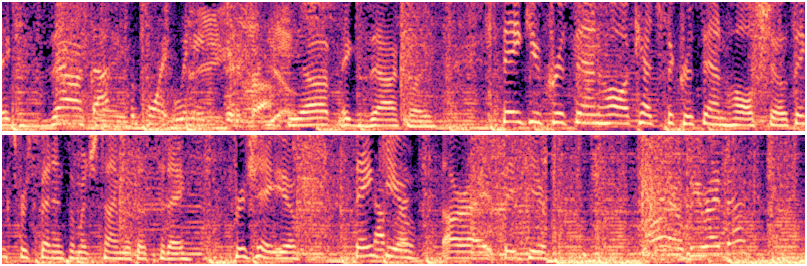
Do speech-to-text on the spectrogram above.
Exactly. That's the point we need to get across. Yes. Yep, exactly. Thank you, KrisAnne Hall. Catch the KrisAnne Hall show. Thanks for spending so much time with us today. Appreciate you. Thank you. bless. All right, thank you. All right, I'll be right back.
